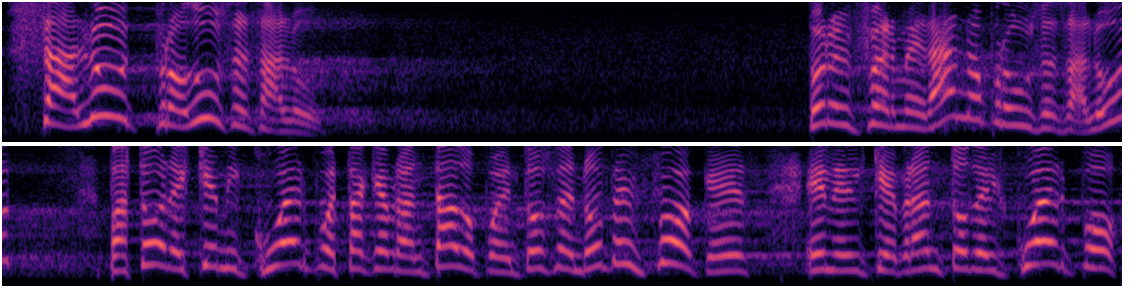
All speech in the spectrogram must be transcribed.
Salud produce salud. Pero enfermedad no produce salud. Pastor, es que mi cuerpo está quebrantado. Pues entonces no te enfoques en el quebranto del cuerpo.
